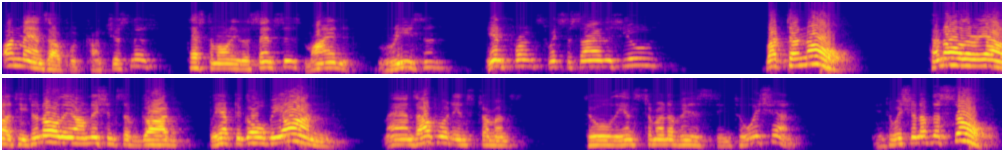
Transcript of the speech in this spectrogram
On man's outward consciousness, testimony of the senses, mind, reason, inference, which the scientists use. But to know, to know the reality, to know the omniscience of God, we have to go beyond man's outward instruments to the instrument of his intuition, intuition of the soul.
